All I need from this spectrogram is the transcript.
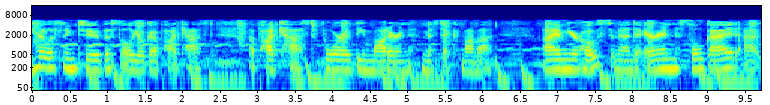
You're listening to the Soul Yoga Podcast, a podcast for the modern mystic mama. I am your host, Amanda Aaron, Soul Guide at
